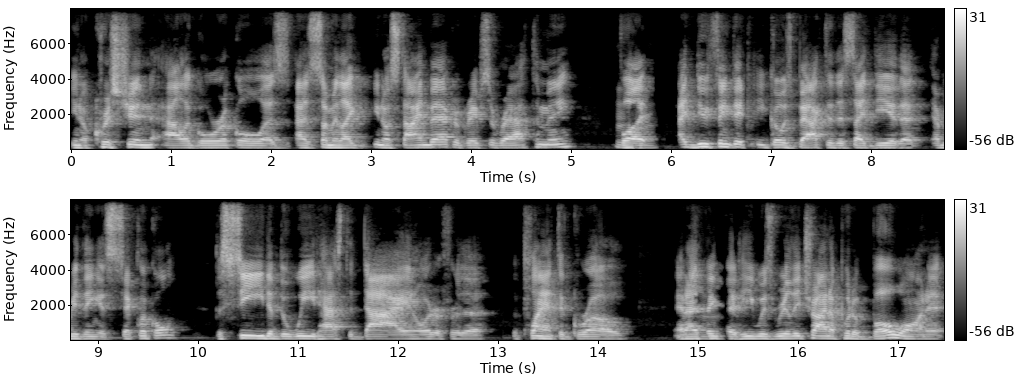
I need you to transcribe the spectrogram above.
you know Christian allegorical as as something like you know Steinbeck or Grapes of Wrath to me, mm-hmm. but I do think that he goes back to this idea that everything is cyclical. The seed of the wheat has to die in order for the the plant to grow, and I think that he was really trying to put a bow on it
